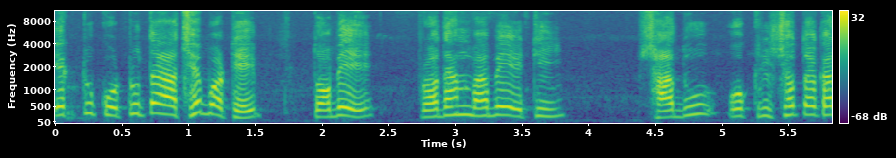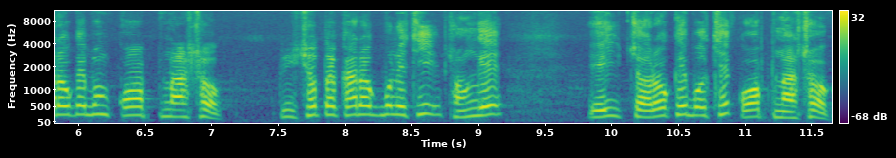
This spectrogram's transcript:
একটু কটুতা আছে বটে, তবে প্রধানভাবে এটি স্বাদু ও কৃষতাকারক এবং কপনাশক। কৃষতাকারক বলেছি, সঙ্গে এই চরকে বলছে কপনাশক।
